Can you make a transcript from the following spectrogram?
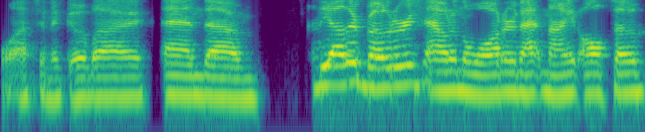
watching it go by. And um, the other boaters out in the water that night also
